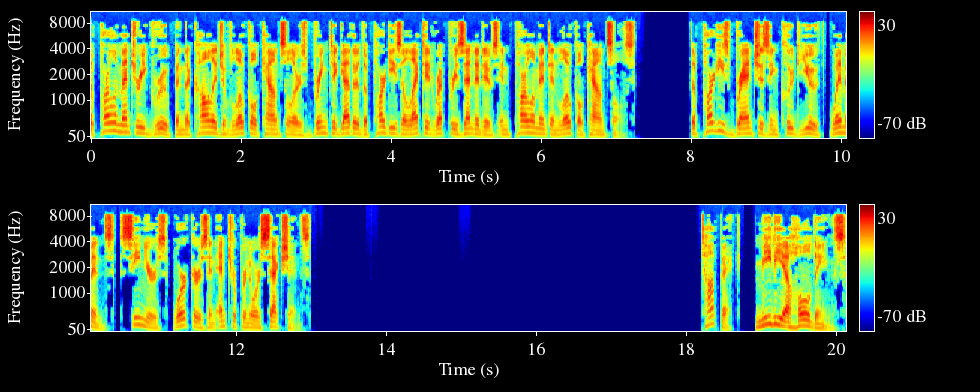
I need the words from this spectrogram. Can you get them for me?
The parliamentary group and the College of Local Councillors bring together the party's elected representatives in parliament and local councils. The party's branches include youth, women's, seniors, workers and entrepreneur sections. Media holdings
